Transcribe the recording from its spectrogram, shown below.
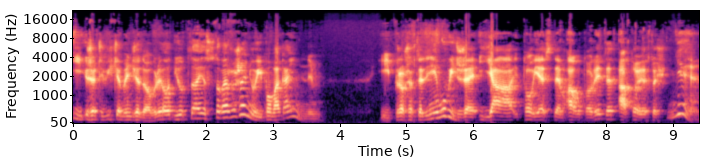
i rzeczywiście będzie dobry, od jutra jest w stowarzyszeniu i pomaga innym. I proszę wtedy nie mówić, że ja to jestem autorytet, a to jest ktoś. Nie.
